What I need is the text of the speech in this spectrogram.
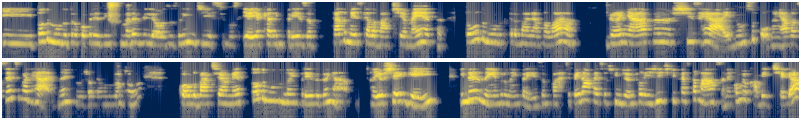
e todo mundo trocou presentes maravilhosos, lindíssimos. E aí aquela empresa, cada mês que ela batia meta, todo mundo que trabalhava lá ganhava X reais, vamos supor, ganhava 150 reais, né? Vou jogar um número aqui. Quando batia a meta, todo mundo na empresa ganhava. Aí eu cheguei em dezembro na empresa, participei da festa de fim de ano e falei, gente, que festa massa, né? Como eu acabei de chegar,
